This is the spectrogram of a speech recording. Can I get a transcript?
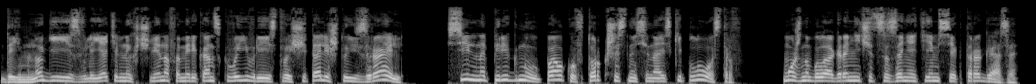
Да и многие из влиятельных членов американского еврейства считали, что Израиль сильно перегнул палку, вторгшись на Синайский полуостров. Можно было ограничиться занятием сектора газа.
